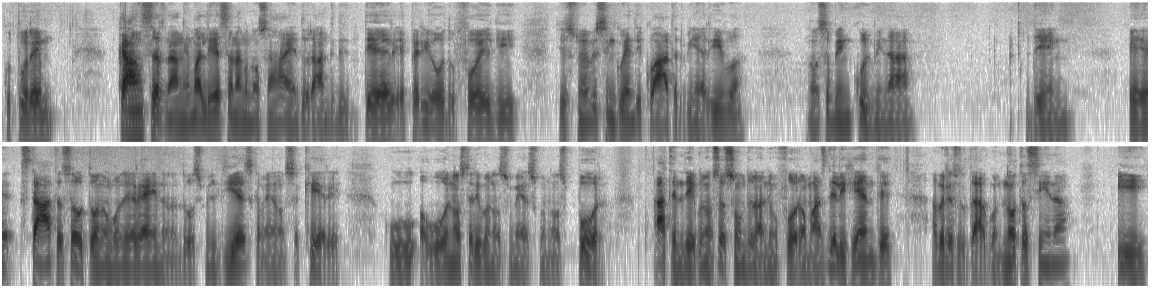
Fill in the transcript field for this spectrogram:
cultura câncer na maleza na nossa rainha durante o inteiro período foi de 1954 bem arriba. Nós sabemos culminar em eh, status autônomo do reino em 2010 que nós quer que o nós arriba nos meses com nós por atender com nosso assunto de um fórum mais diligente a resultado com nota sina e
